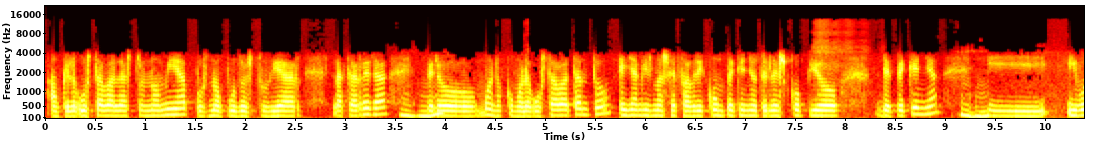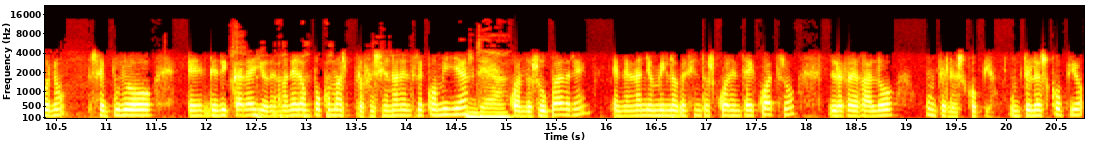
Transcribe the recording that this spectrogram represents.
aunque le gustaba la astronomía, pues no pudo estudiar la carrera, pero bueno, como le gustaba tanto, ella misma se fabricó un pequeño telescopio de pequeña y, y, bueno, se pudo eh, dedicar a ello de manera un poco más profesional, entre comillas, cuando su padre, en el año 1944, le regaló un telescopio, un telescopio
